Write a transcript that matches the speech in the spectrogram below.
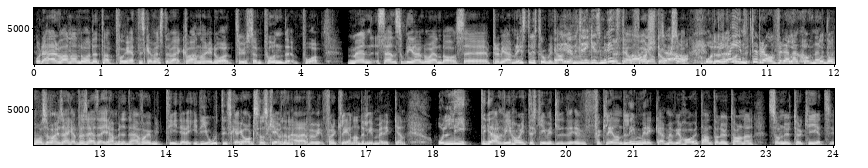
Och det här vann han då, detta poetiska mästerverk vann han ju då tusen pund på. Men sen så blir han då en dags eh, premiärminister i Storbritannien. Utrikesminister ja, var först också. också. Ja. Och då- det var och- inte bra för relationen. och, och då måste man ju här helt plötsligt säga så här, ja men det där var ju mitt tidigare idiotiska jag som skrev den här för- förklenande limericken. Och lite grann, vi har inte skrivit förklenande limerickar, men vi har ett antal uttalanden som nu Turkiet eh,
